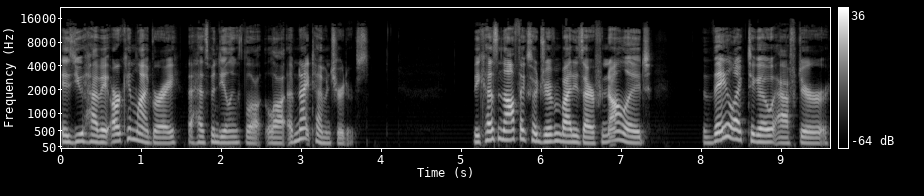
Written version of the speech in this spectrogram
is you have a arcane library that has been dealing with a lot of nighttime intruders. Because Nothics are driven by desire for knowledge, they like to go after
